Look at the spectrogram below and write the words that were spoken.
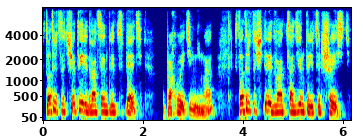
134 27 35 проходите мимо. 134 21 36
